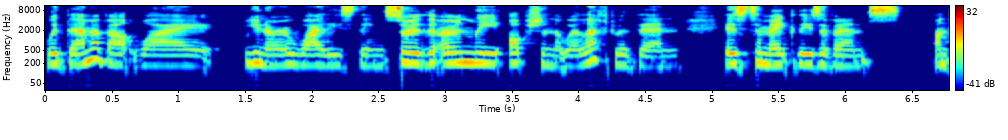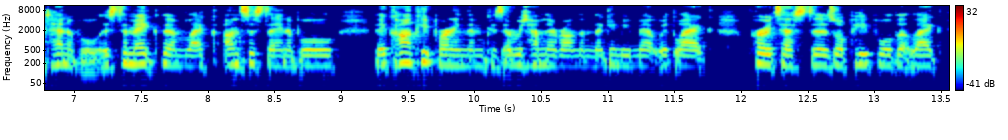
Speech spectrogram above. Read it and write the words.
with them about why you know why these things. So the only option that we're left with then is to make these events untenable is to make them like unsustainable they can't keep running them because every time they run them they're going to be met with like protesters or people that like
